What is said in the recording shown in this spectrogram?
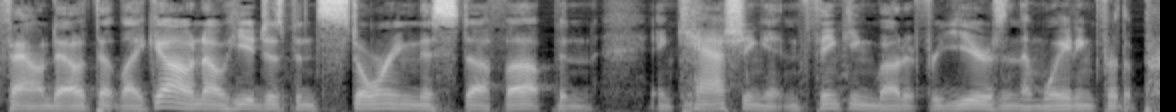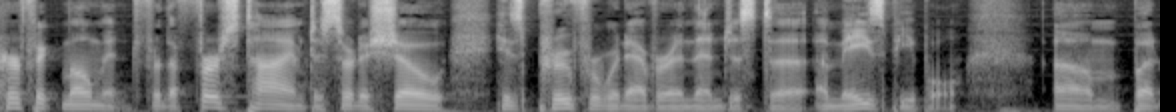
found out that like oh no he had just been storing this stuff up and and caching it and thinking about it for years and then waiting for the perfect moment for the first time to sort of show his proof or whatever and then just to amaze people. Um, but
